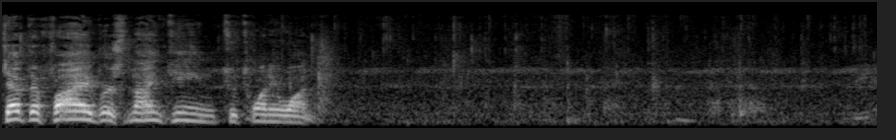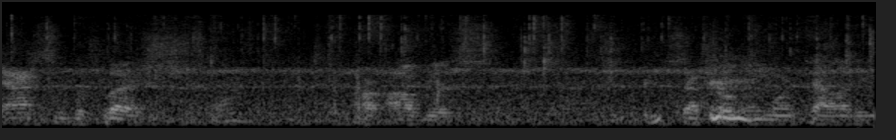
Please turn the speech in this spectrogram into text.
chapter 5, verse 19 to 21. The acts of the flesh are obvious. Sexual immortality,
